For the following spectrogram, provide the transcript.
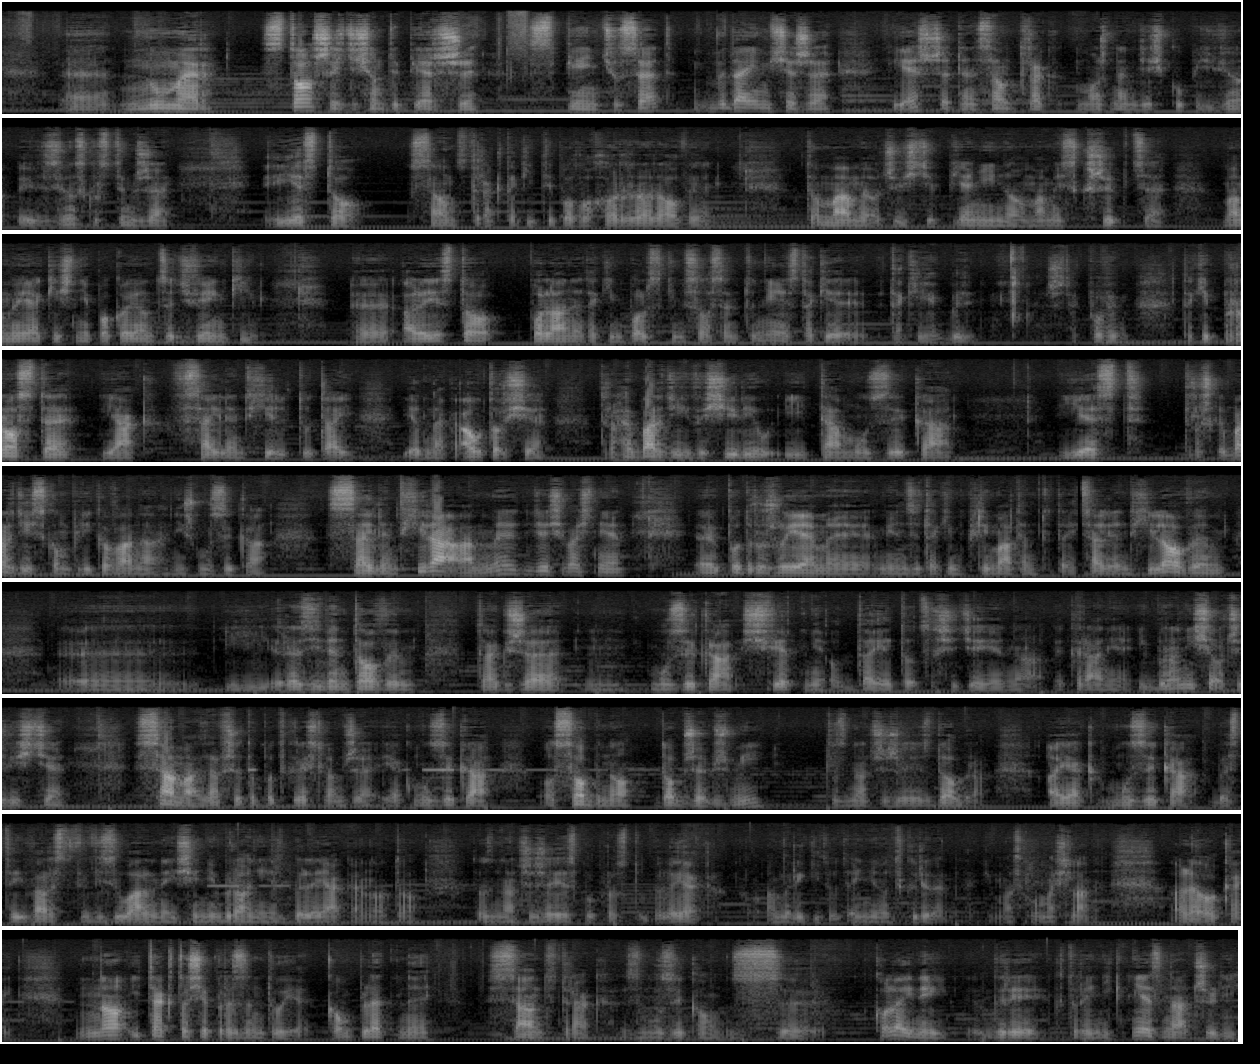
e, numer 161 z 500. Wydaje mi się, że jeszcze ten soundtrack można gdzieś kupić. W zwią- W związku z tym, że jest to soundtrack taki typowo horrorowy, to mamy oczywiście pianino, mamy skrzypce, mamy jakieś niepokojące dźwięki, ale jest to polane takim polskim sosem. To nie jest takie, takie jakby, że tak powiem, takie proste jak w Silent Hill. Tutaj jednak autor się trochę bardziej wysilił i ta muzyka jest troszkę bardziej skomplikowana niż muzyka z Silent Hilla, a my gdzieś właśnie e, podróżujemy między takim klimatem tutaj Silent Hillowym e, i rezydentowym. Także mm, muzyka świetnie oddaje to, co się dzieje na ekranie i broni się oczywiście sama. Zawsze to podkreślam, że jak muzyka osobno dobrze brzmi, to znaczy, że jest dobra. A jak muzyka bez tej warstwy wizualnej się nie broni, jest byle jaka, no to, to znaczy, że jest po prostu byle jaka. Ameryki tutaj nie odkryłem, takie masło maślane, ale okej. No i tak to się prezentuje. Kompletny soundtrack z muzyką z kolejnej gry, której nikt nie zna, czyli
